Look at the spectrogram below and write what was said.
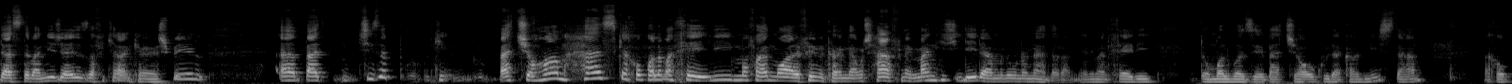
دستبندی جدید اضافه کردن کرنشپیل بعد چیز بچه ها هم هست که خب حالا من خیلی ما فقط معرفی می‌کنیم در موردش حرف نمیم من هیچ ایده در مورد اونا ندارم. یعنی من خیلی دنبال بازی بچه ها و کودکان نیستم. و خب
